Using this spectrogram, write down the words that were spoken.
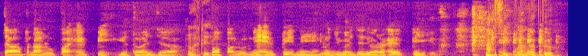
jangan pernah lupa happy gitu aja Waduh, bapak lu nih happy nih lu juga jadi orang happy gitu asik banget tuh.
